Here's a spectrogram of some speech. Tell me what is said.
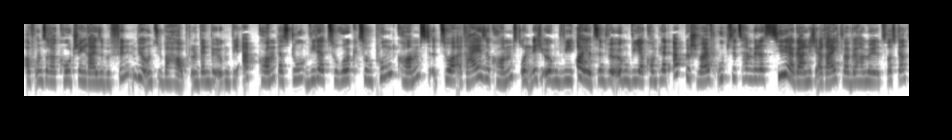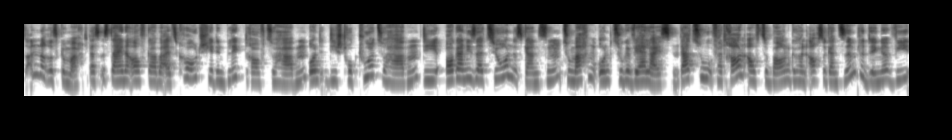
auf unserer Coaching-Reise befinden wir uns überhaupt und wenn wir irgendwie abkommen, dass du wieder zurück zum Punkt kommst, zur Reise kommst und nicht irgendwie, oh, jetzt sind wir irgendwie ja komplett abgeschweift, ups, jetzt haben wir das Ziel ja gar nicht erreicht, weil wir haben ja jetzt was ganz anderes gemacht. Das ist deine Aufgabe als Coach, hier den Blick drauf zu haben und die Struktur zu haben, die Organisation des Ganzen zu machen und zu gewährleisten. Dazu Vertrauen aufzubauen gehören auch so ganz simple Dinge, wie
